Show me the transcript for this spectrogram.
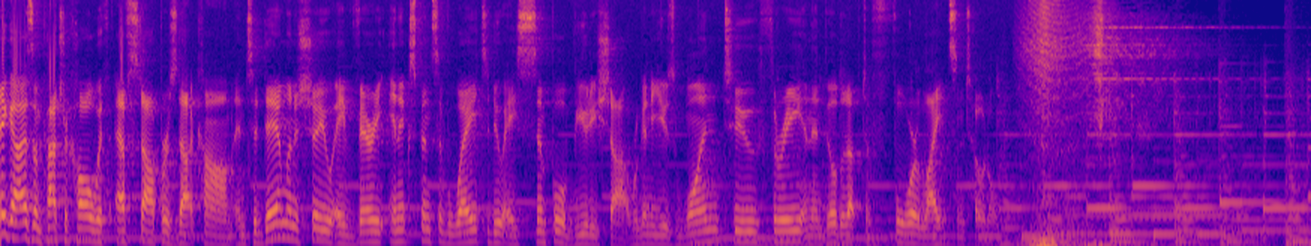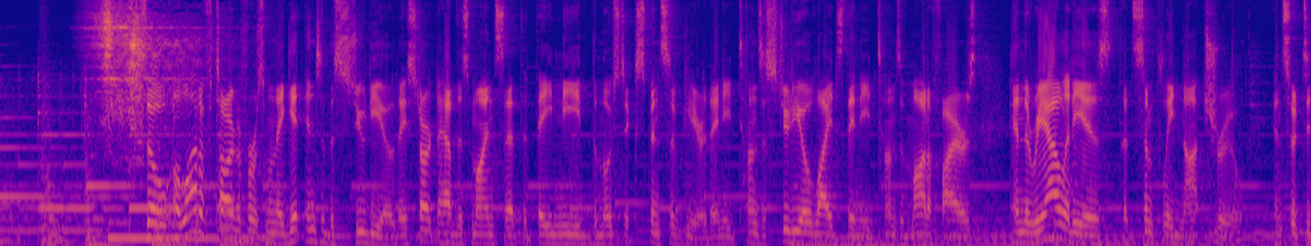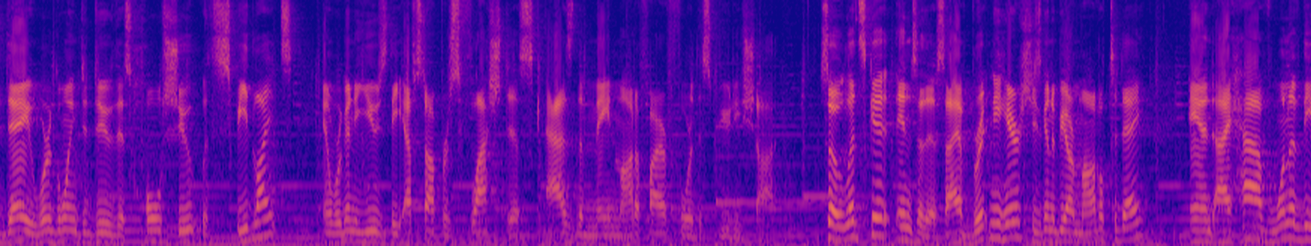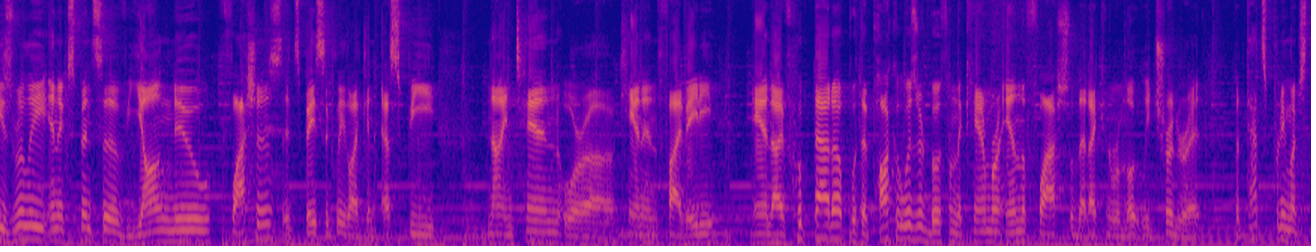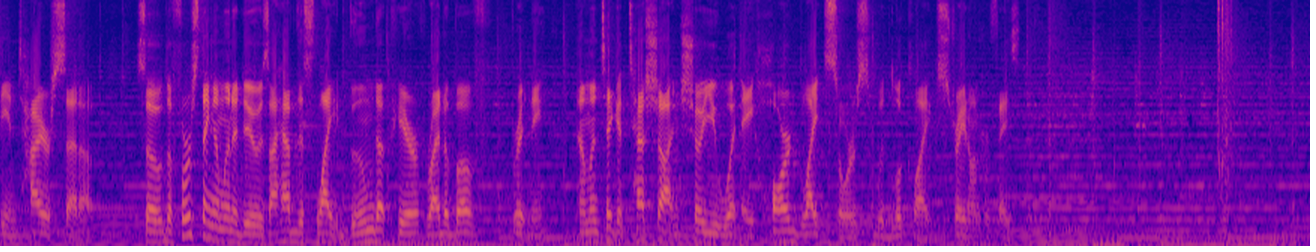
Hey guys, I'm Patrick Hall with fstoppers.com and today I'm going to show you a very inexpensive way to do a simple beauty shot. We're going to use one, two, three, and then build it up to four lights in total. So a lot of photographers, when they get into the studio, they start to have this mindset that they need the most expensive gear. They need tons of studio lights, they need tons of modifiers, and the reality is that's simply not true. And so today we're going to do this whole shoot with speed lights and we're gonna use the f-stoppers flash disc as the main modifier for this beauty shot. So let's get into this. I have Brittany here, she's gonna be our model today, and I have one of these really inexpensive Yongnuo flashes. It's basically like an SB 910 or a Canon 580, and I've hooked that up with a Pocket Wizard both on the camera and the flash so that I can remotely trigger it, but that's pretty much the entire setup. So the first thing I'm gonna do is I have this light boomed up here right above Brittany, and I'm gonna take a test shot and show you what a hard light source would look like straight on her face.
